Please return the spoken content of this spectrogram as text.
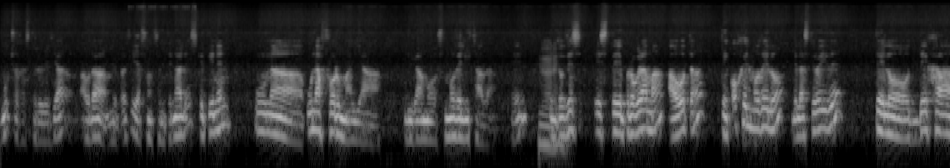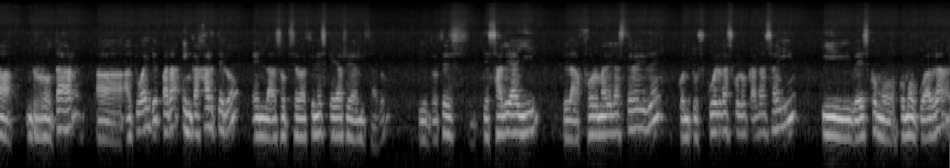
muchos asteroides ya, ahora me parece ya son centenares, que tienen una, una forma ya, digamos, modelizada. ¿eh? Entonces, este programa, AOTA, te coge el modelo del asteroide, te lo deja rotar a, a, tu aire para encajártelo en las observaciones que hayas realizado. Y entonces te sale ahí la forma del asteroide con tus cuerdas colocadas ahí y ves cómo, cómo cuadra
